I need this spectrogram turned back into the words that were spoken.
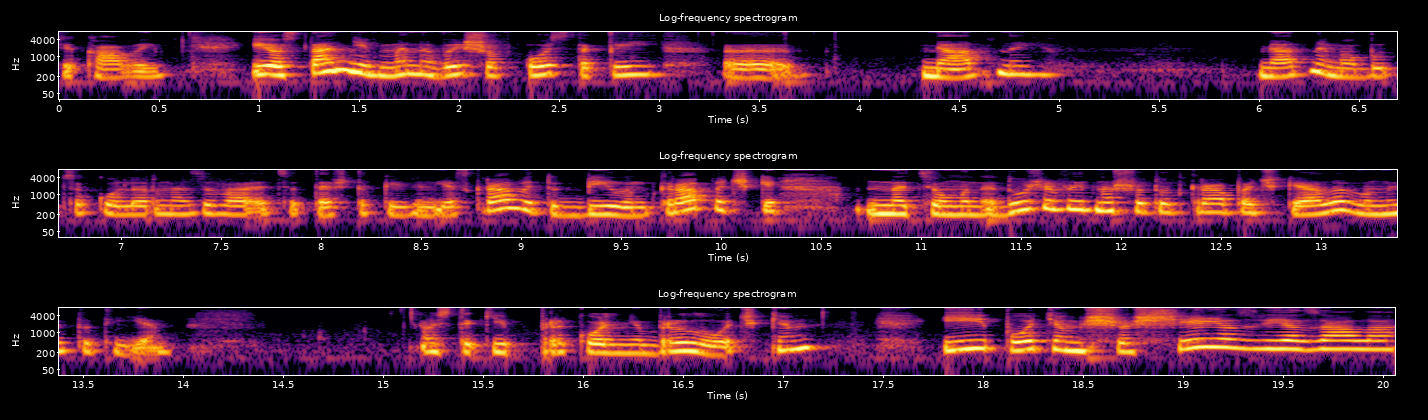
цікавий. І останній в мене вийшов ось такий е, м'ятний. М'ятний, мабуть, це кольор називається. Теж такий він яскравий. Тут білим крапочки. На цьому не дуже видно, що тут крапочки, але вони тут є. Ось такі прикольні брелочки. І потім, що ще я зв'язала,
